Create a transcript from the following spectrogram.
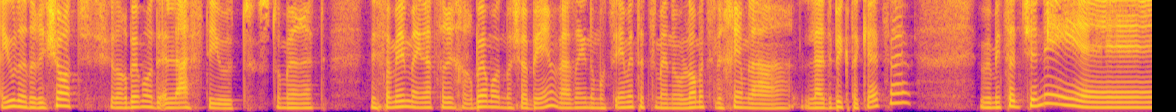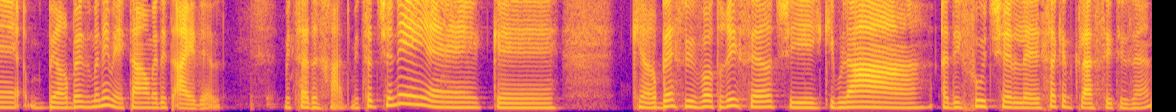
היו לה דרישות של הרבה מאוד אלסטיות, זאת אומרת לפעמים היה צריך הרבה מאוד משאבים ואז היינו מוצאים את עצמנו לא מצליחים לה, להדביק את הקצב ומצד שני בהרבה זמנים היא הייתה עומדת איידל מצד אחד, מצד שני כ... כהרבה סביבות ריסרצ' היא קיבלה עדיפות של second class citizen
